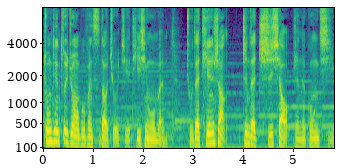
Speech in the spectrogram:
中间最重要部分四到九节提醒我们，主在天上正在嗤笑人的攻击，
